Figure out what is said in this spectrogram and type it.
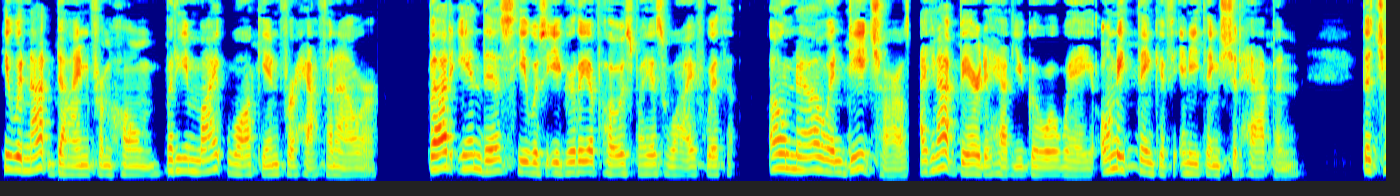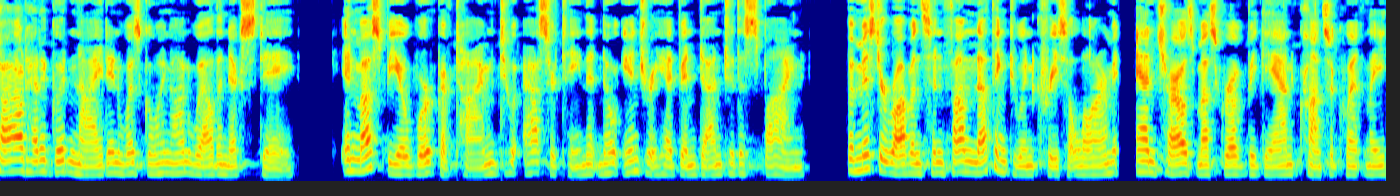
He would not dine from home, but he might walk in for half an hour. But in this he was eagerly opposed by his wife, with "Oh no, indeed, Charles, I cannot bear to have you go away. Only think if anything should happen." The child had a good night, and was going on well the next day. It must be a work of time to ascertain that no injury had been done to the spine, but Mr. Robinson found nothing to increase alarm, and Charles Musgrove began, consequently,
